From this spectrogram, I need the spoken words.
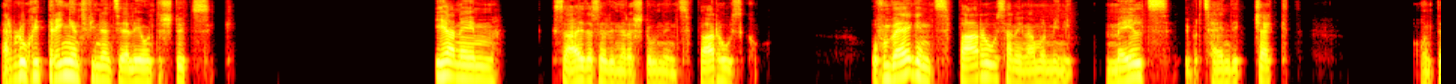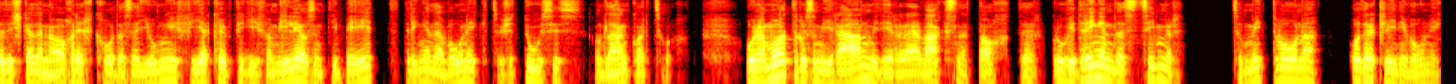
Er brauche dringend finanzielle Unterstützung. Ich habe ihm gesagt, er soll in einer Stunde ins Pfarrhaus kommen. Auf dem Weg ins Pfarrhaus habe ich einmal meine Mails über das Handy gecheckt. Und dort ist gerade eine Nachricht gekommen, dass eine junge, vierköpfige Familie aus dem Tibet dringend eine Wohnung zwischen Tusis und Langquart sucht. Und eine Mutter aus dem Iran mit ihrer erwachsenen Tochter brauche dringend ein Zimmer zum Mitwohnen oder eine kleine Wohnung.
